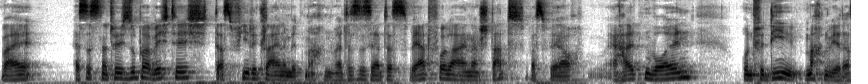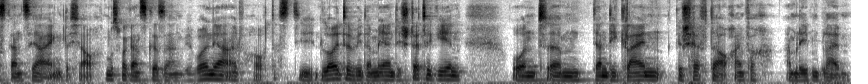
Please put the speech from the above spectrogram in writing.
Weil es ist natürlich super wichtig, dass viele Kleine mitmachen, weil das ist ja das Wertvolle einer Stadt, was wir auch erhalten wollen. Und für die machen wir das Ganze ja eigentlich auch, muss man ganz klar sagen. Wir wollen ja einfach auch, dass die Leute wieder mehr in die Städte gehen und ähm, dann die kleinen Geschäfte auch einfach am Leben bleiben.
